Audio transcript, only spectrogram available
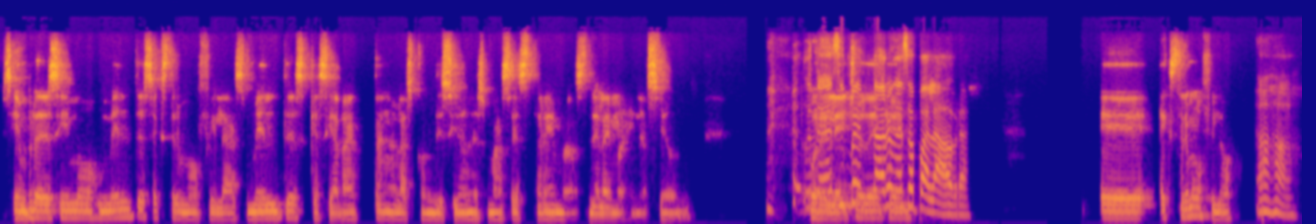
siempre decimos mentes extremófilas, mentes que se adaptan a las condiciones más extremas de la imaginación. Ustedes inventaron esa palabra. Eh, extremófilo. Ajá.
